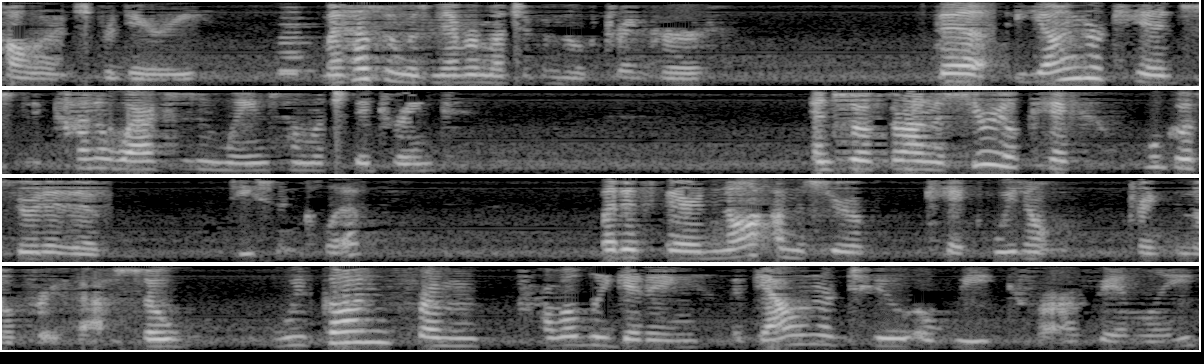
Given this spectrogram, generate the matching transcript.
tolerance for dairy. My husband was never much of a milk drinker. The younger kids, it kind of waxes and wanes how much they drink. And so if they're on a cereal kick, we'll go through it at a decent clip. But if they're not on the cereal kick, we don't drink the milk very fast. So we've gone from probably getting a gallon or two a week for our family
